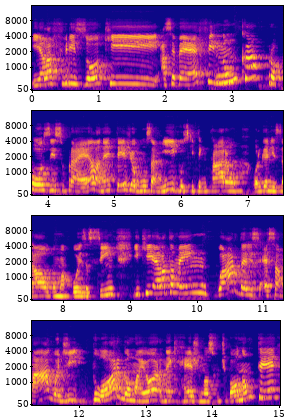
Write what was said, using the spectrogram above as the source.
E ela frisou que a CBF nunca propôs isso para ela, né? Teve alguns amigos que tentaram organizar alguma coisa assim, e que ela também guarda essa mágoa de do órgão maior, né, que rege o nosso futebol, não ter,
